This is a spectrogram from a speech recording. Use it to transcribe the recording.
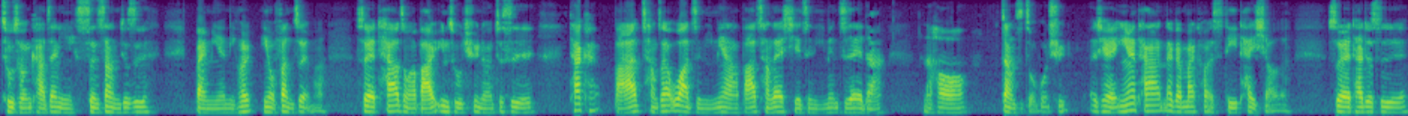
储存卡在你身上，就是。摆明你会你有犯罪嘛？所以他要怎么把它运出去呢？就是他可把它藏在袜子里面啊，把它藏在鞋子里面之类的啊，然后这样子走过去。而且因为他那个 micro SD 太小了，所以他就是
